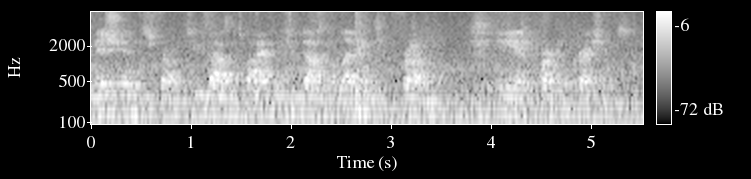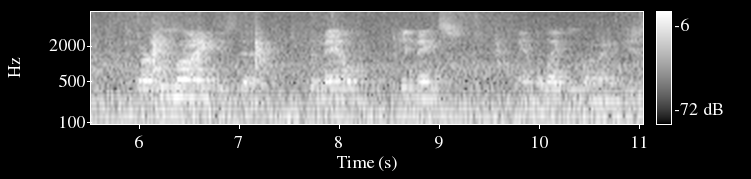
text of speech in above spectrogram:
admissions from two thousand five to two thousand eleven from Indiana Department of Corrections. The dark blue line is the, the male inmates, and the light blue line is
